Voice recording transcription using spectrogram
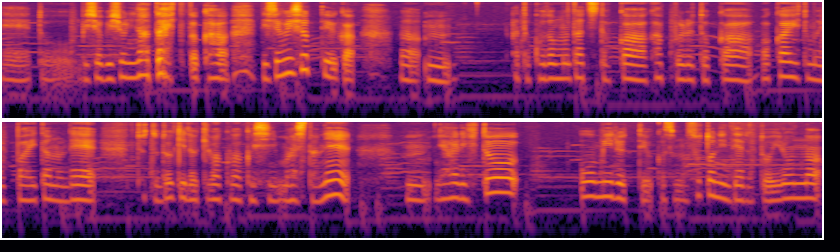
えーと、びしょびしょになった人とか びしょびしょっていうかまあうんあと子供たちとかカップルとか若い人もいっぱいいたのでちょっとドキドキワクワクしましたね。うん、やはり人を見るっていうかその外に出るといろんな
